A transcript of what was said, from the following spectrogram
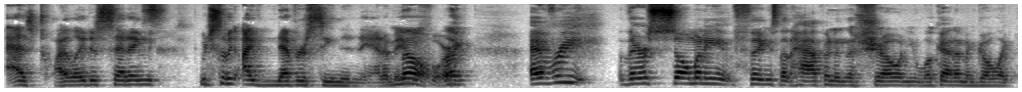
as twilight is setting, which is something I've never seen in an anime no, before. like every there's so many things that happen in this show, and you look at them and go like,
